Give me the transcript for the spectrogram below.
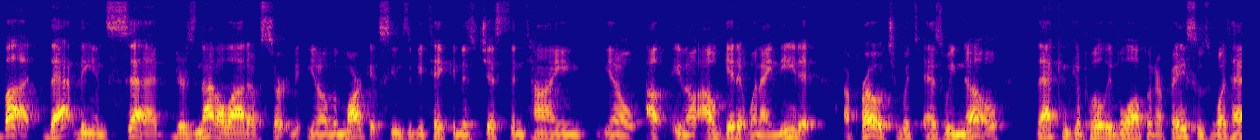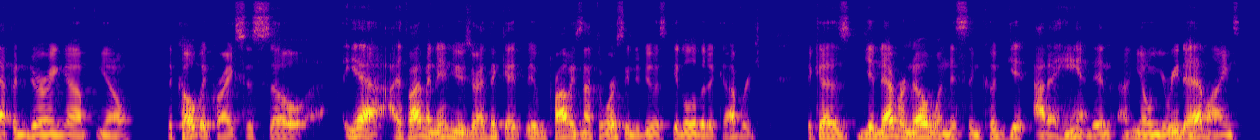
But that being said, there's not a lot of certainty. You know, the market seems to be taking this just in time, you know, I'll, you know, I'll get it when I need it approach, which as we know, that can completely blow up in our faces what happened during, uh, you know, the COVID crisis. So yeah, if I'm an end user, I think it, it, probably is not the worst thing to do is get a little bit of coverage because you never know when this thing could get out of hand. And uh, you know, when you read the headlines,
